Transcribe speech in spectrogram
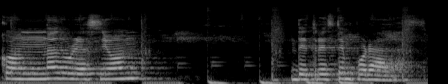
con una duración de tres temporadas.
